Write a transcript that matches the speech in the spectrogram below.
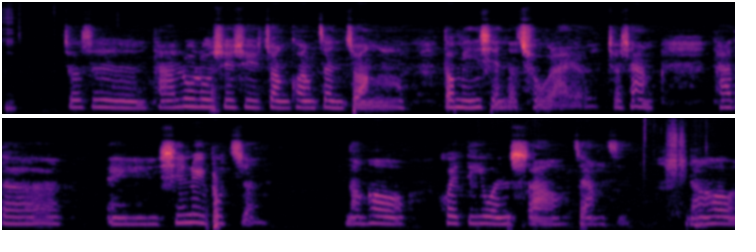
医？就是他陆陆续续状况症状都明显的出来了，就像他的诶心律不整，然后会低温烧这样子，然后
